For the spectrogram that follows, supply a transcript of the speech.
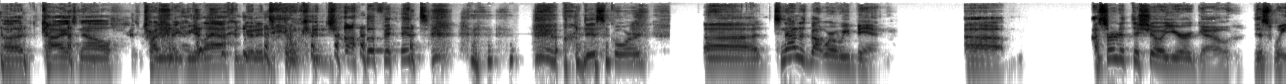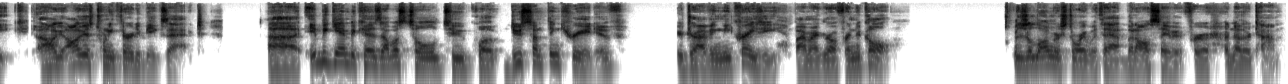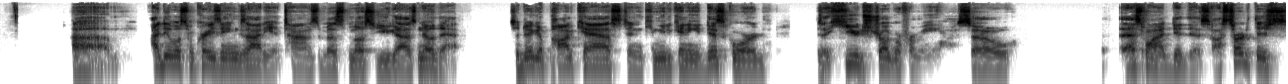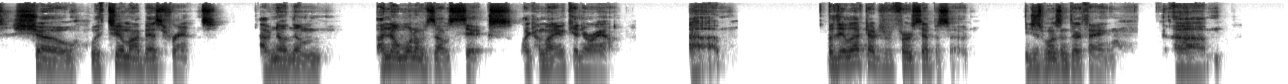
uh, Kai is now trying to make me laugh and doing a damn good job of it on Discord. Uh, tonight is about where we've been. Uh, I started this show a year ago this week, August 23rd to be exact. Uh, it began because I was told to, quote, do something creative. You're driving me crazy by my girlfriend, Nicole. There's a longer story with that, but I'll save it for another time. Um, I deal with some crazy anxiety at times. Most, most of you guys know that. So doing a podcast and communicating in Discord is a huge struggle for me. So that's why I did this. I started this show with two of my best friends. I've known them. I know one of them since I was six. Like I'm not even kidding around. Um, but they left after the first episode. It just wasn't their thing. Um,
